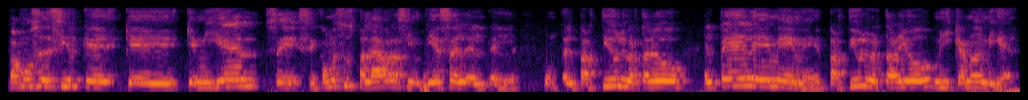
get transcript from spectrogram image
vamos a decir que, que, que Miguel se, se, come sus palabras y empieza el, el, el, Partido Libertario, el PLMM, el Partido Libertario Mexicano de Miguel.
